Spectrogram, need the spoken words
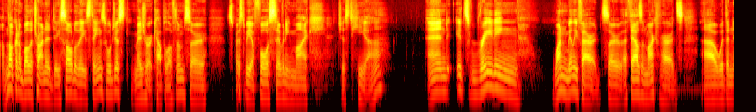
I'm not going to bother trying to desolder these things. We'll just measure a couple of them. So it's supposed to be a 470 mic just here. And it's reading one millifarad, so a thousand microfarads uh, with an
